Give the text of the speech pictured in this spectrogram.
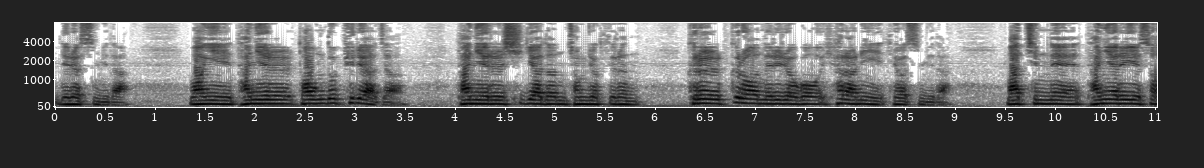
내렸습니다. 왕이 다니엘을 더욱 높이려 하자 다니엘을 시기하던 정적들은 그를 끌어내리려고 혈안이 되었습니다. 마침내 다니엘에게서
